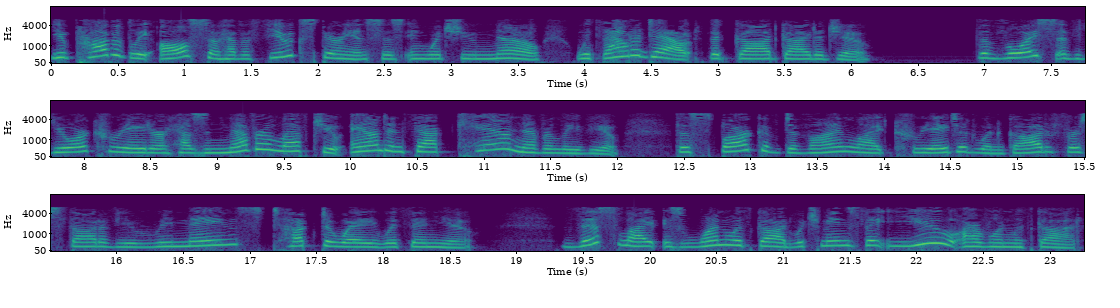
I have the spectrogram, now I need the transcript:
you probably also have a few experiences in which you know, without a doubt, that God guided you. The voice of your Creator has never left you and, in fact, can never leave you. The spark of divine light created when God first thought of you remains tucked away within you. This light is one with God, which means that you are one with God.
